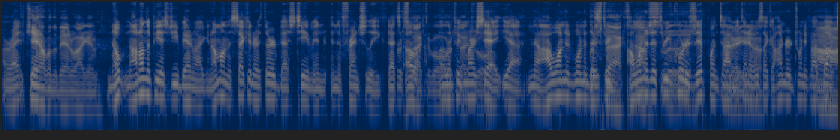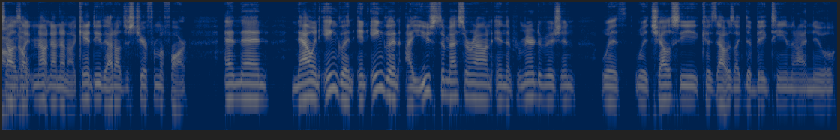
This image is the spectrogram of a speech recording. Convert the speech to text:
All right. You can't hop on the bandwagon. Nope, not on the PSG bandwagon. I'm on the second or third best team in, in the French league. That's oh, Respectable, Olympique respectable. Marseille. Yeah, no, I wanted one of their three. Respect, I wanted a three quarter zip one time, There but then it was like 125 bucks. I was like, no, no, no, no, I can't do that. I'll just cheer from afar. And then now in England, in England, I used to mess around in the Premier Division with with Chelsea because that was like the big team that I knew.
